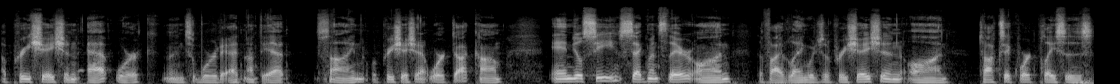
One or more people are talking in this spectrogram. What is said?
appreciation at work. And it's a word at, not the at sign, appreciationatwork.com, and you'll see segments there on the five languages of appreciation, on toxic workplaces,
